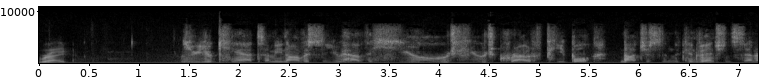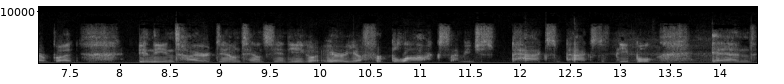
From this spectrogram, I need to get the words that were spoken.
Right. You you can't. I mean, obviously you have the huge, huge crowd of people, not just in the convention center, but in the entire downtown San Diego area for blocks. I mean, just packs and packs of people, and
